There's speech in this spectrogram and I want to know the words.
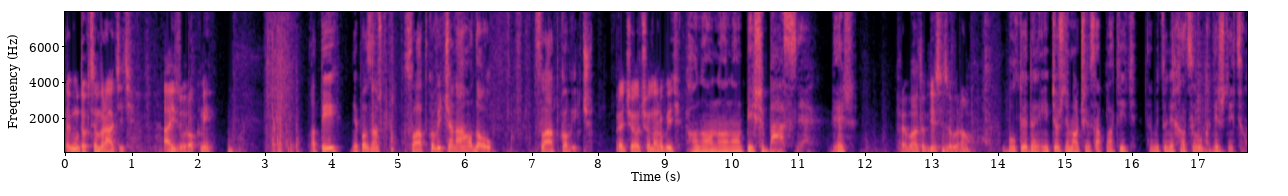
Tak mu to chcem vrátiť. Aj s úrokmi. A ty? Nepoznáš Sládkoviča náhodou? Sládkovič. Prečo? Čo má robiť? No, no, no, no, píše básne. Vieš? Preboha, to kde si zobral? Bol tu jeden inťož, nemal čím zaplatiť, tak mi tu nechal celú knižnicu.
